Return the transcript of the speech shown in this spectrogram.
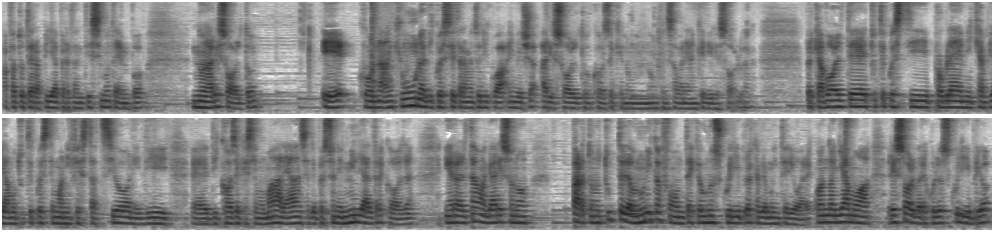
ha fatto terapia per tantissimo tempo, non ha risolto e con anche una di questi tre metodi qua invece ha risolto cose che non, non pensava neanche di risolvere perché a volte tutti questi problemi che abbiamo, tutte queste manifestazioni di, eh, di, cose che stiamo male, ansia, depressione e mille altre cose, in realtà magari sono partono tutte da un'unica fonte che è uno squilibrio che abbiamo interiore. Quando andiamo a risolvere quello squilibrio,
